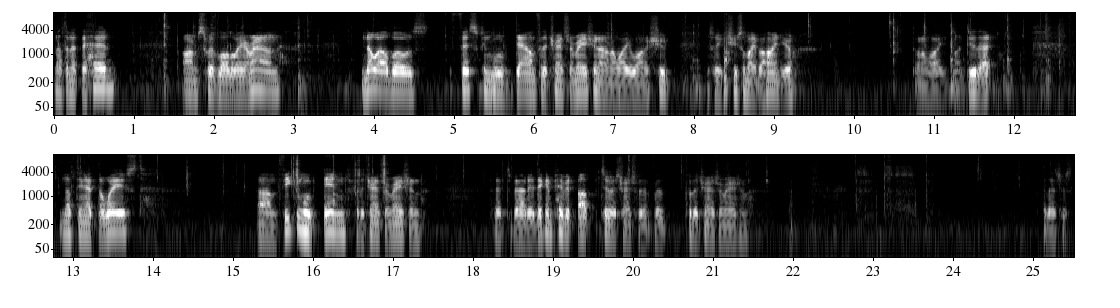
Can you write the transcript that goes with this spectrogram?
nothing at the head, arms swivel all the way around, no elbows, fists can move down for the transformation. I don't know why you want to shoot, so you shoot somebody behind you. Don't know why you want to do that. Nothing at the waist. Um, feet can move in for the transformation. That's about it. They can pivot up to his transfer for, for the transformation. But that's just,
